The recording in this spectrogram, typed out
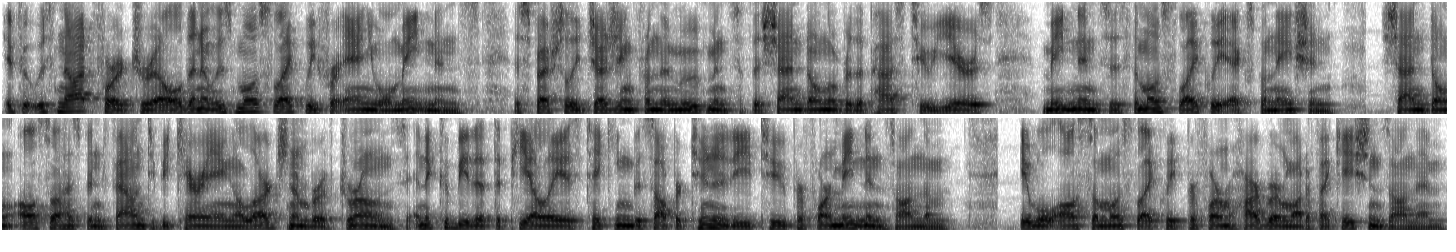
If it was not for a drill, then it was most likely for annual maintenance, especially judging from the movements of the Shandong over the past two years. Maintenance is the most likely explanation. Shandong also has been found to be carrying a large number of drones, and it could be that the PLA is taking this opportunity to perform maintenance on them. It will also most likely perform hardware modifications on them.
